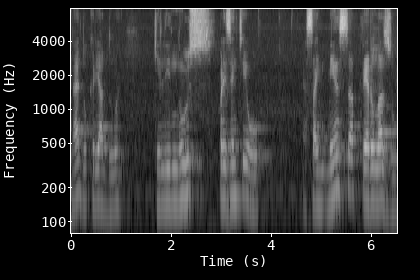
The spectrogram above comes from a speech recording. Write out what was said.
né, do Criador que Ele nos presenteou, essa imensa pérola azul.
